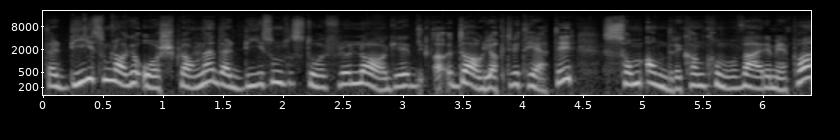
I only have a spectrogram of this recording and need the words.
Det er de som lager årsplanene, det er de som står for å lage eh, daglige aktiviteter som andre kan komme og være med på.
